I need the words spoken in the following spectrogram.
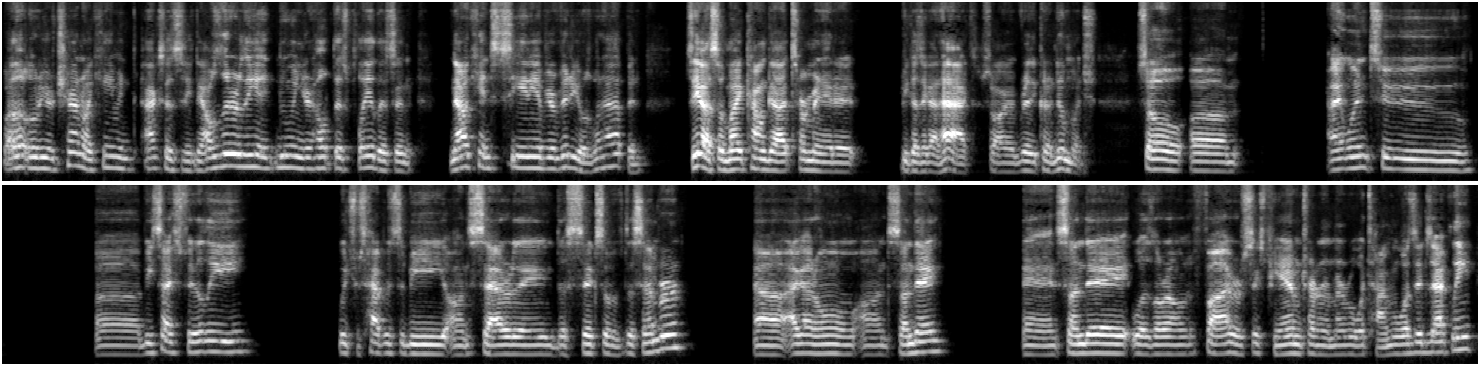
Well, I go to your channel. I can't even access anything. I was literally doing your help desk playlist and now I can't see any of your videos. What happened? So yeah, so my account got terminated because it got hacked. So I really couldn't do much. So um I went to uh B-Sides Philly, which was happens to be on Saturday, the 6th of December. Uh, I got home on Sunday and Sunday was around 5 or 6 p.m. I'm trying to remember what time it was exactly.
